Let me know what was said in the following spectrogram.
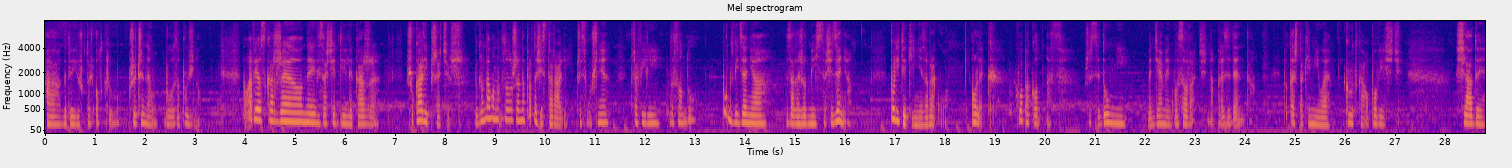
A gdy już ktoś odkrył przyczynę, było za późno. Na ławie oskarżonych zasiedli lekarze. Szukali przecież. Wyglądało na to, że naprawdę się starali. Czy słusznie trafili do sądu? Punkt widzenia zależy od miejsca siedzenia. Polityki nie zabrakło. Olek, chłopak od nas. Wszyscy dumni. Będziemy głosować na prezydenta. To też takie miłe, krótka opowieść. Ślady,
